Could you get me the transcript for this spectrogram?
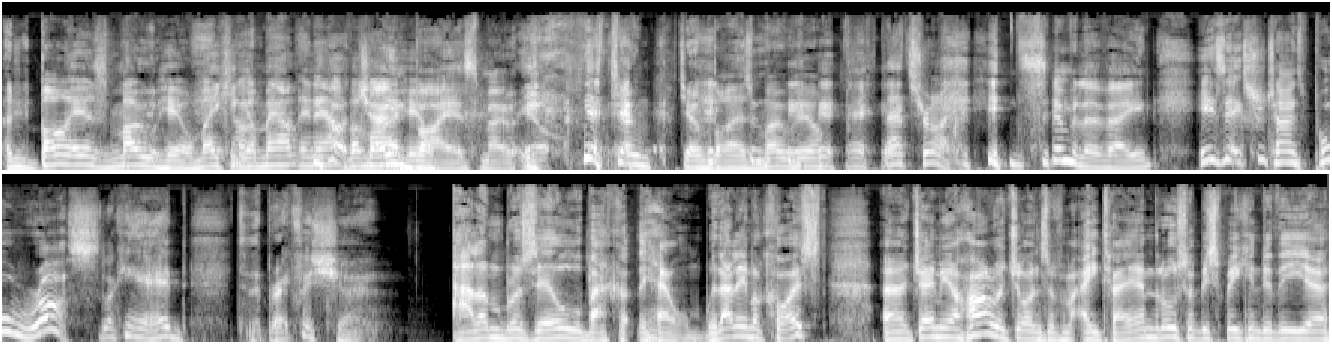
and Byers Mohill making Not- a mountain out not of a Joan molehill. Byers Mohill. yeah, Joan, Joan Byers Mohill. That's right. In similar vein, here's Extra Time's Paul Ross looking ahead to the breakfast show. Alan Brazil back at the helm. With Ally McCoist, uh, Jamie O'Hara joins us from 8am. They'll also be speaking to the uh,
